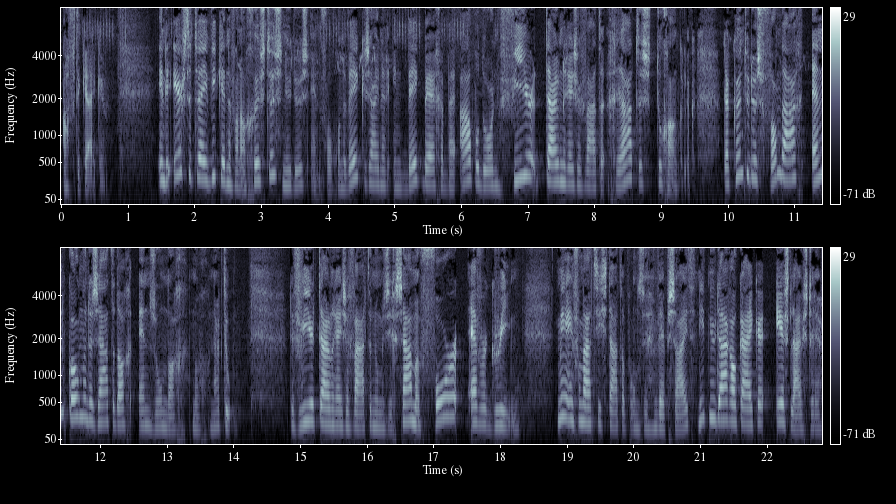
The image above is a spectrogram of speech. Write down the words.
af te kijken. In de eerste twee weekenden van augustus, nu dus en volgende week... zijn er in Beekbergen bij Apeldoorn vier tuinreservaten gratis toegankelijk. Daar kunt u dus vandaag en komende zaterdag en zondag nog naartoe. De vier tuinreservaten noemen zich samen Forever Green. Meer informatie staat op onze website. Niet nu daar al kijken, eerst luisteren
